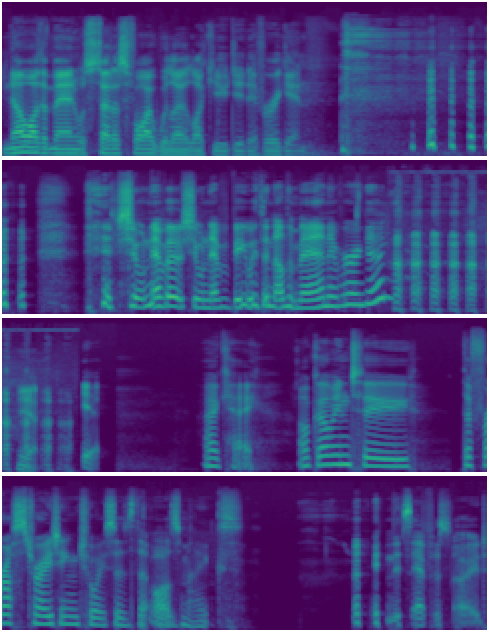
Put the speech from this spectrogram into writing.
no other man will satisfy Willow like you did ever again. she'll never she'll never be with another man ever again. Yeah. Yeah. Okay. I'll go into the frustrating choices that Oz makes in this episode.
